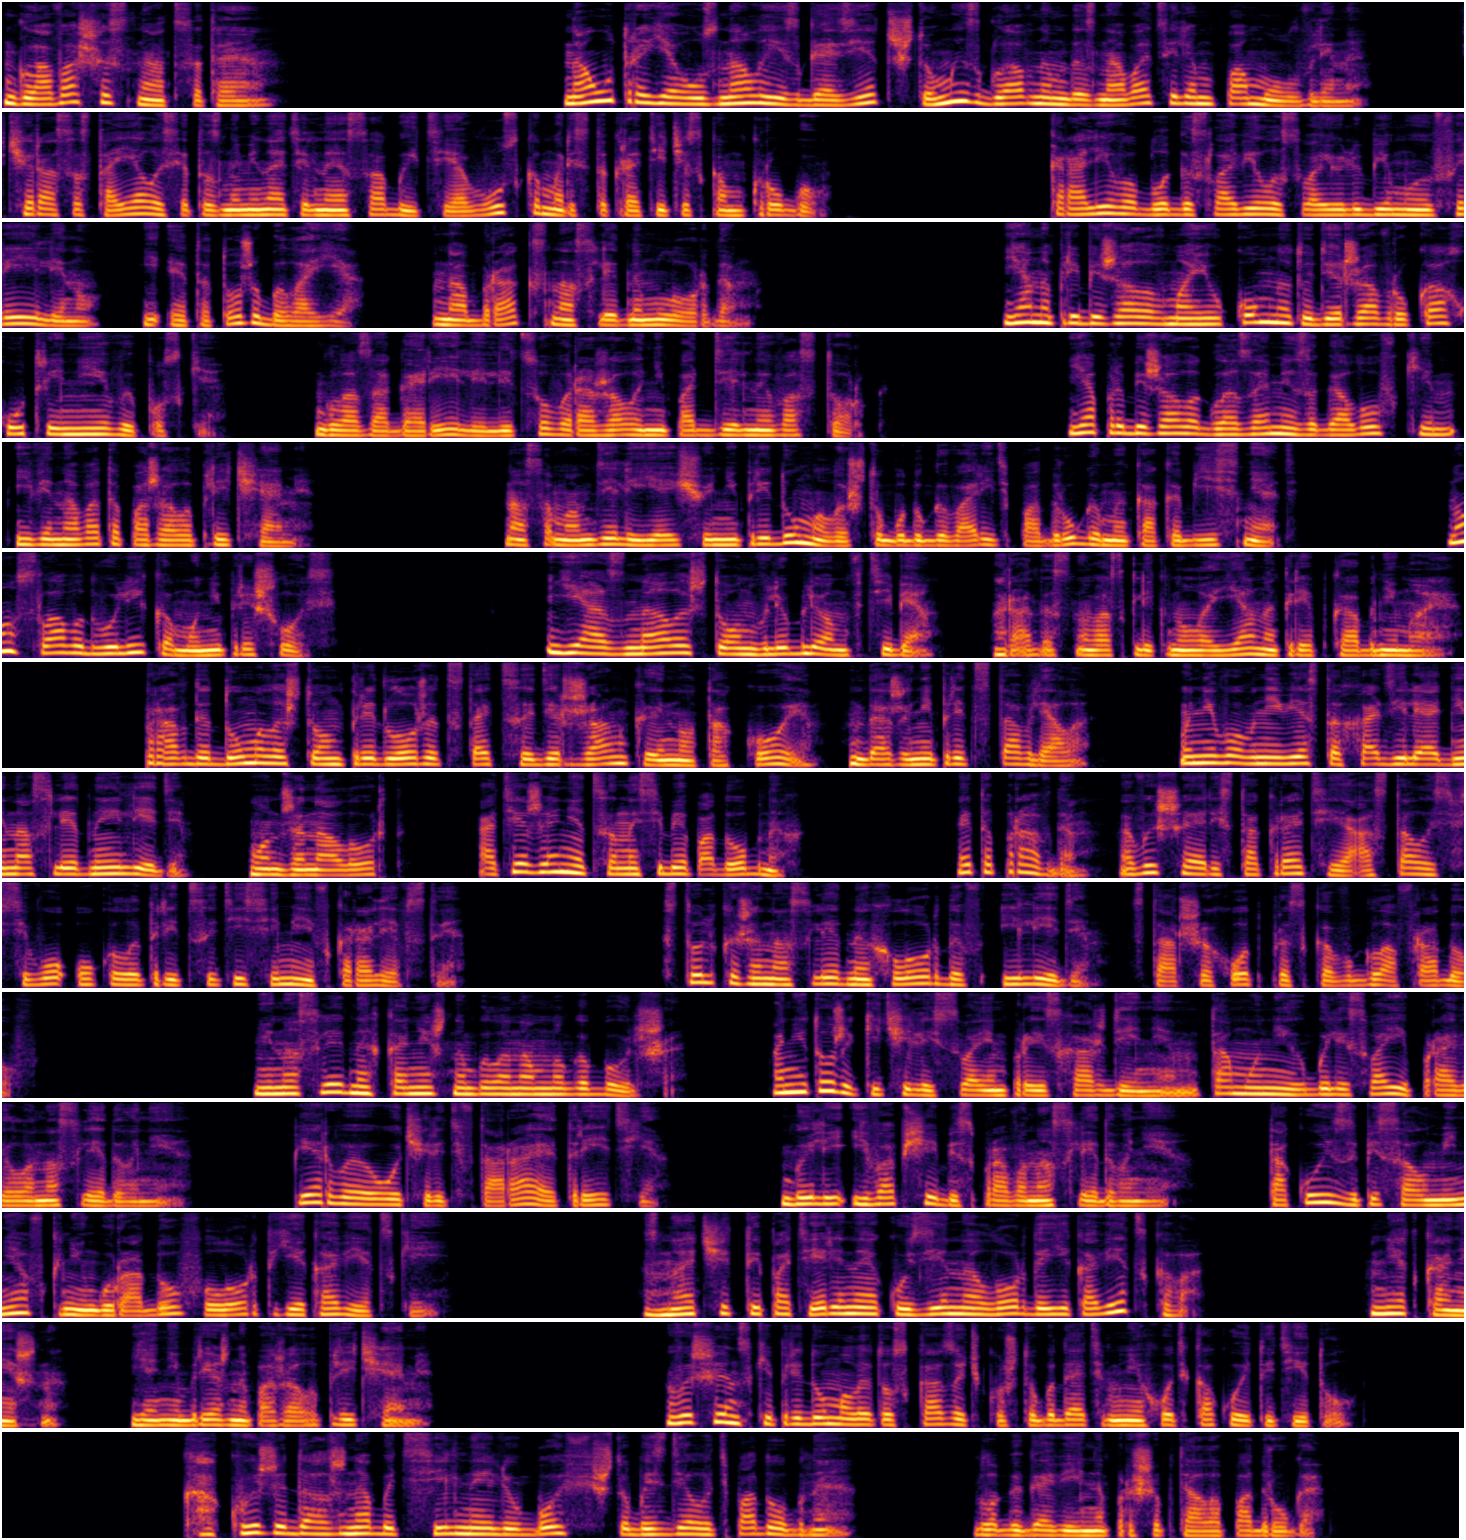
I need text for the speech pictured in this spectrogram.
Глава 16. На утро я узнала из газет, что мы с главным дознавателем помолвлены. Вчера состоялось это знаменательное событие в узком аристократическом кругу. Королева благословила свою любимую фрейлину, и это тоже была я, на брак с наследным лордом. Яна прибежала в мою комнату, держа в руках утренние выпуски. Глаза горели, лицо выражало неподдельный восторг. Я пробежала глазами заголовки и виновато пожала плечами. На самом деле я еще не придумала, что буду говорить подругам и как объяснять. Но слава двуликому не пришлось. «Я знала, что он влюблён в тебя», — радостно воскликнула Яна, крепко обнимая. Правда, думала, что он предложит стать содержанкой, но такое даже не представляла. У него в невестах ходили одни наследные леди, он же на лорд, а те женятся на себе подобных. Это правда. Высшая аристократия осталась всего около 30 семей в королевстве. Столько же наследных лордов и леди, старших отпрысков глав родов. Ненаследных, конечно, было намного больше. Они тоже кичились своим происхождением, там у них были свои правила наследования. Первая очередь, вторая, третья. Были и вообще без права наследования. Такой записал меня в книгу родов лорд Яковецкий. «Значит, ты потерянная кузина лорда Яковецкого?» «Нет, конечно». Я небрежно пожала плечами. Вышинский придумал эту сказочку, чтобы дать мне хоть какой-то титул. «Какой же должна быть сильная любовь, чтобы сделать подобное?» — благоговейно прошептала подруга.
